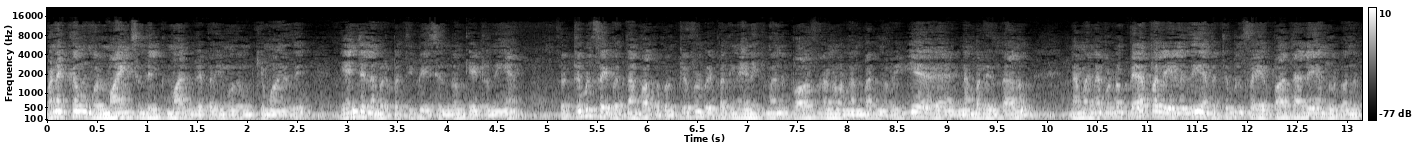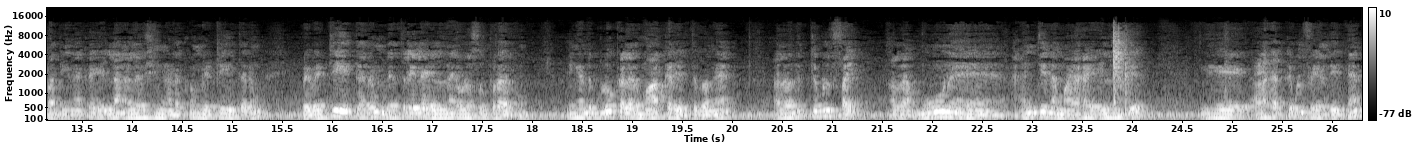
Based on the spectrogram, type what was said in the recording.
வணக்கம் உங்கள் மாயின் செந்தில்குமார். இந்த பதிவு மிக முக்கியமானது. ஏஞ்சல் நம்பர் பத்தி பேசியிருந்தோம் கேட்டிருந்தீங்க. ஸோ ட்ரிபிள் ஃபைவ் பற்றி தான் பார்க்க போகிறோம் ட்ரிபிள் ஃபைவ் பார்த்தீங்கன்னா என்றைக்குமே வந்து பவர்ஃபுல்லான ஒரு நம்பர் நிறைய நம்பர் இருந்தாலும் நம்ம என்ன பண்ணுறோம்? பேப்பரில் எழுதி அந்த ட்ரிபிள் ஃபைவ் பார்த்தாலே உங்களுக்கு வந்து பார்த்தீங்கன்னாக்கா எல்லா நல்ல விஷயம் நடக்கும். வெற்றியை தரும். இப்போ வெற்றியை தரும் வெத்தலையில் எழுதுனா எவ்வளோ சூப்பராக இருக்கும்? நீங்கள் வந்து ப்ளூ கலர் மார்க்கர் எடுத்துக்கோங்க. அதில் வந்து ட்ரிபிள் ஃபைவ் அதான் மூணு அஞ்சு நம்ம அழகாக எழுதிட்டு அழகாக ட்ரிபிள் ஃபைவ் எழுதியிருக்கேன்.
